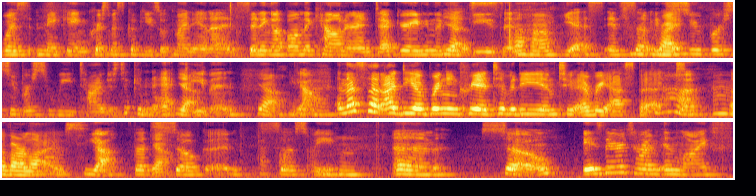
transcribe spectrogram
was making Christmas cookies with my nana and sitting up on the counter and decorating the yes. cookies and Uh huh. yes, it's so it's Right. super super sweet time just to connect Yeah. even. Yeah. Yeah. And that's that idea of bringing creativity into every aspect Yeah. Of our lives. Yeah, that's Yeah. so good. That's so awesome. sweet. Mhm. Um, so, is there a time in life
